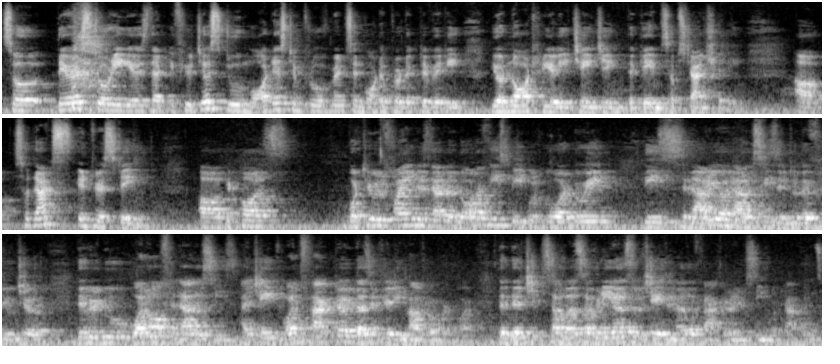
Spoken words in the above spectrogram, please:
So their story is that if you just do modest improvements in water productivity, you're not really changing the game substantially. Uh, so that's interesting uh, because what you will find is that a lot of these people who are doing these scenario analyses into the future, they will do one-off analyses. I change one factor, does it really matter or not? Then somebody else will change another factor and see what happens.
